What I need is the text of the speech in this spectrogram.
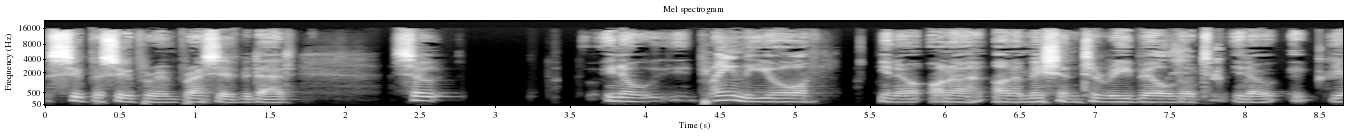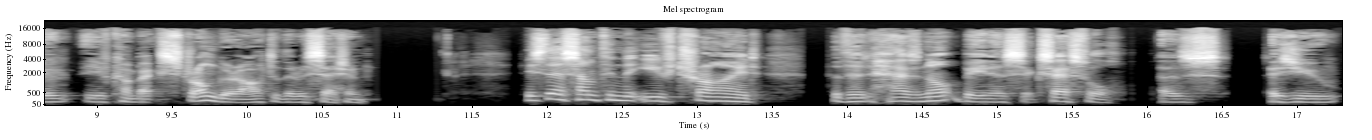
super, super impressive, Behdad. So, you know, plainly you're, you know, on a on a mission to rebuild, or to, you know, you you've come back stronger after the recession. Is there something that you've tried that has not been as successful as as you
